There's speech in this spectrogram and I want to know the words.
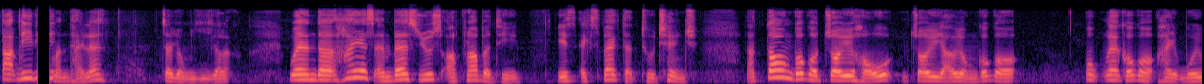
答呢啲問題咧就容易噶啦。When the highest and best use of property is expected to change。嗱，當嗰個最好、最有用嗰個屋咧，嗰、個係會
